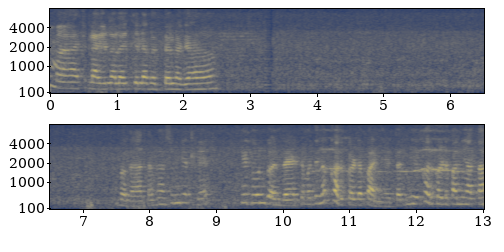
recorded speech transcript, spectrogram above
मच लाईव्हला लाईक केल्याबद्दल माझ्या बघा आता घासून घेतले. हे दोन गंज आहे त्यामध्ये ना खरकड पाणी आहे. तर मी हे खरकड पाणी आता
